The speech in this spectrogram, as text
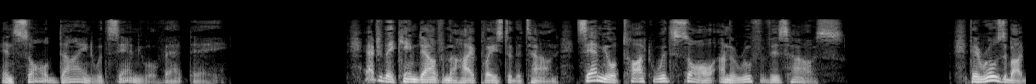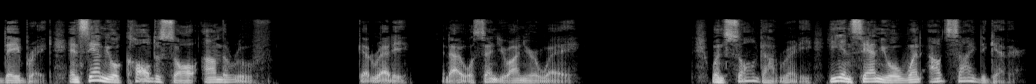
and saul dined with samuel that day. After they came down from the high place to the town samuel talked with saul on the roof of his house. They rose about daybreak and samuel called to saul on the roof. Get ready and i will send you on your way. When saul got ready he and samuel went outside together.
